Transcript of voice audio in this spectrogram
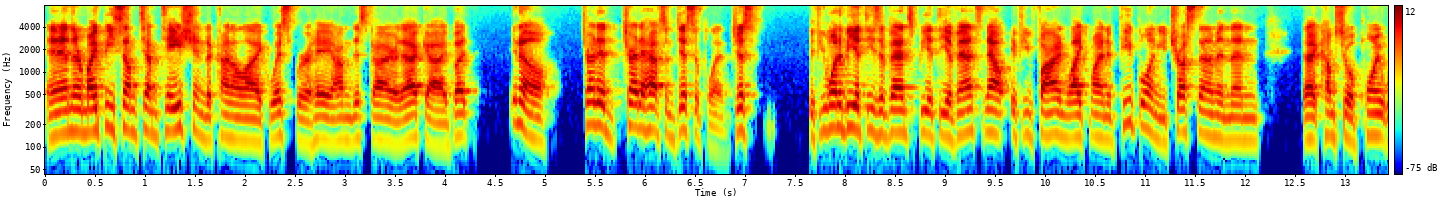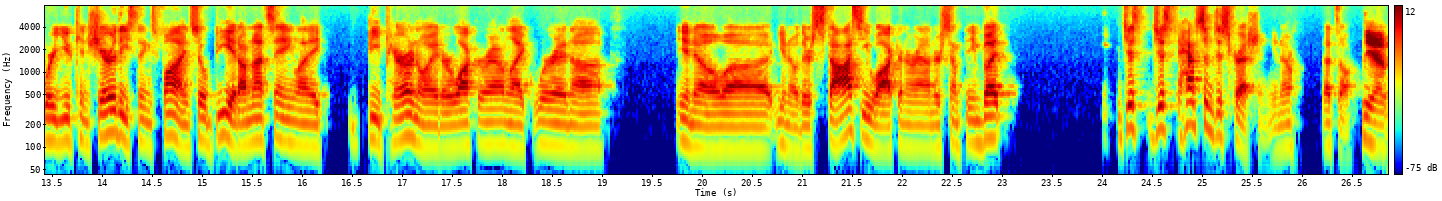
and there might be some temptation to kind of like whisper, "Hey, I'm this guy or that guy," but you know, try to try to have some discipline. Just if you want to be at these events, be at the events. Now, if you find like-minded people and you trust them, and then that comes to a point where you can share these things, fine. So be it. I'm not saying like be paranoid or walk around like we're in uh you know, uh, you know, there's Stasi walking around or something, but just just have some discretion, you know. That's all. Yeah.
